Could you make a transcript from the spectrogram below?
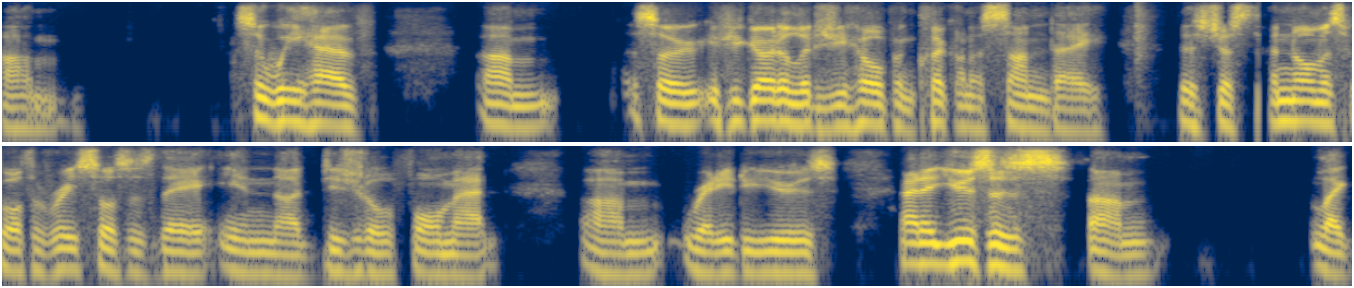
Um, so we have um, so if you go to Liturgy Help and click on a Sunday, there's just enormous wealth of resources there in uh, digital format, um, ready to use, and it uses um, like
